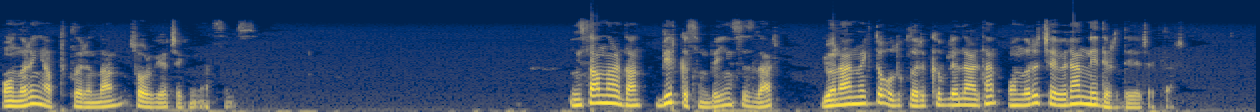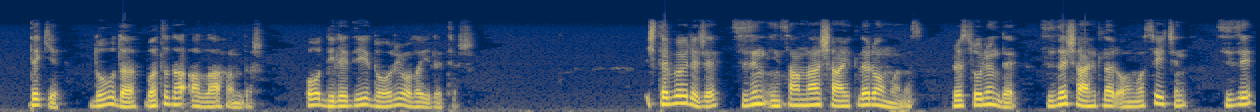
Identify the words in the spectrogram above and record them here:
onların yaptıklarından sorguya çekinmezsiniz. İnsanlardan bir kısım beyinsizler, yönelmekte oldukları kıblelerden onları çeviren nedir diyecekler. De ki, doğu da batı da Allah'ındır. O dilediği doğru yola iletir. İşte böylece sizin insanlığa şahitler olmanız, Resulün de size şahitler olması için sizi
